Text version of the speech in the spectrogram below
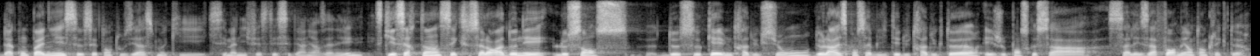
d'accompagner cet enthousiasme qui, s'est manifesté ces dernières années. Ce qui est certain, c'est que ça leur a donné le sens de ce qu'est une traduction, de la responsabilité du traducteur, et je pense que ça les a formés en tant que lecteurs.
